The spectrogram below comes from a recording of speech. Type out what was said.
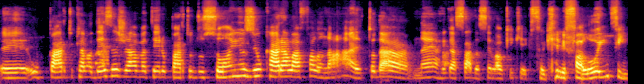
É, o parto que ela desejava ter, o parto dos sonhos, e o cara lá falando, ah, é toda né, arregaçada, sei lá o que, que foi que ele falou, enfim.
